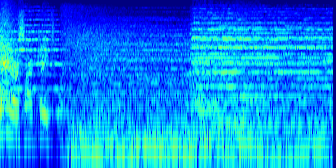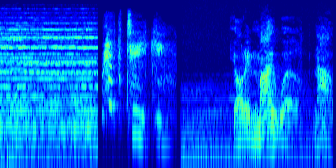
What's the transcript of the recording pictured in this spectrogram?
There's our gateway. Breathtaking. You're in my world now.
